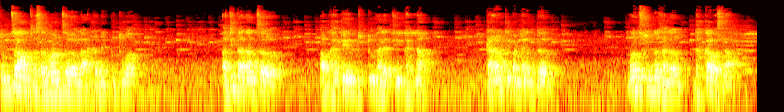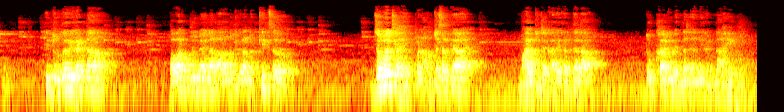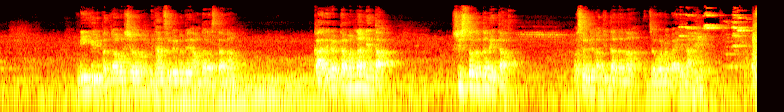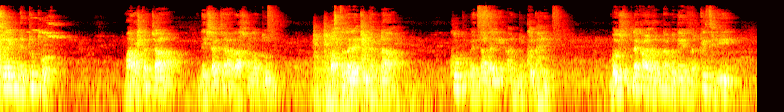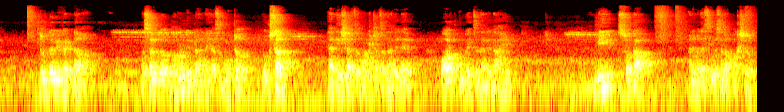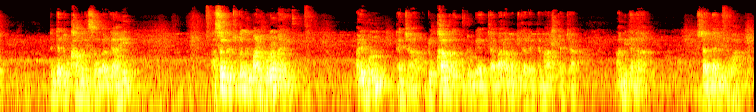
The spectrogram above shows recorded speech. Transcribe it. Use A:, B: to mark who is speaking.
A: तुमचं आमचं सर्वांचं लाडकं नेतृत्व अजितदादांचं अपघाती मृत्यू झाल्याची घटना कानावरती पडल्यानंतर मन सुन्न झालं धक्का बसला. ही दुर्दैवी घटना पवार कुटुंबियांना बारामतीकरांना नक्कीच जवळची आहे पण आमच्यासारख्या महायुतीच्या कार्यकर्त्याला दुःख आणि वेदना देणारी घटना आहे. मी गेली पंधरा वर्ष विधानसभेमध्ये आमदार असताना कार्यकर्त्यामधला नेता शिस्तबद्ध नेता असं मी अजितदादांना जवळनं पाहिलेलं आहे. असं एक नेतृत्व महाराष्ट्राच्या देशाच्या राजकारणातून पस्त झाल्याची घटना खूप वेदनादायी आणि दुःखद आहे. भविष्यातल्या काळखंडामध्ये नक्कीच ही दुर्दैवी घटना प्रसंग भरून निघणार नाही असं मोठं नुकसान या देशाचं महाराष्ट्राचं झालेलं आहे. पॉवर कुटुंबियांचं झालेलं आहे. मी स्वतः आणि माझा शिवसेना पक्ष त्यांच्या दुःखामध्ये सहभागी आहे. असं नेतृत्व निर्माण होणार नाही. आणि म्हणून त्यांच्या दुःखामध्ये कुटुंबियांच्या बारामतीकरांच्या महाराष्ट्राच्या आम्ही त्यांना श्रद्धांजली वाहतो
